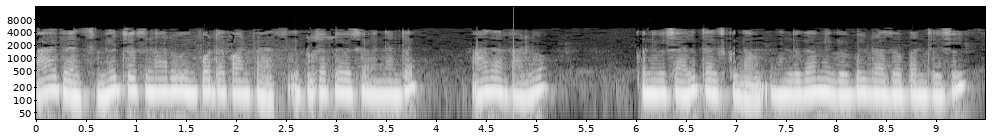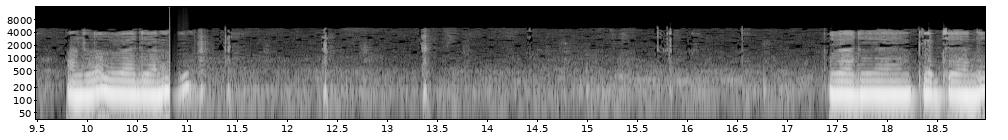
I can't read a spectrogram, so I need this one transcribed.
హాయ్ ఫ్రెండ్స్ మీరు చూస్తున్నారు ఇంపోర్ట్ ఆన్ ఇప్పుడు చెప్పే విషయం ఏంటంటే ఆధార్ కార్డులో కొన్ని విషయాలు తెలుసుకుందాం. ముందుగా మీ గూగుల్ బ్రౌజ్ ఓపెన్ చేసి అందులో యూఐడి అనేది యూఐడి క్లిక్ చేయండి.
